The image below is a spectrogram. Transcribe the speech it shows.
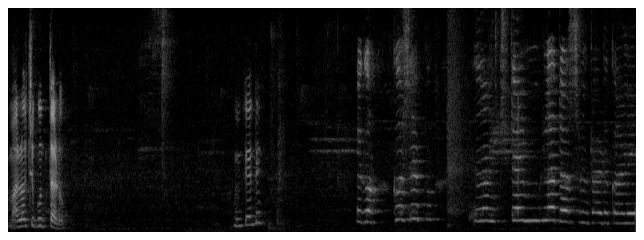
మళ్ళీ వచ్చి గుద్దుతాడు. ఇంకేంటి? ఇక కాసేపు లంచ్ టైంలో దోస్తుంటాడు కానీ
